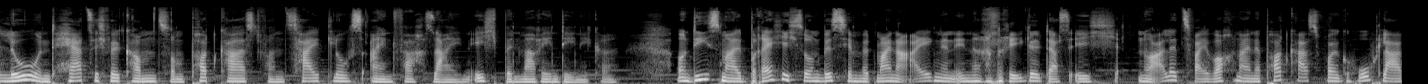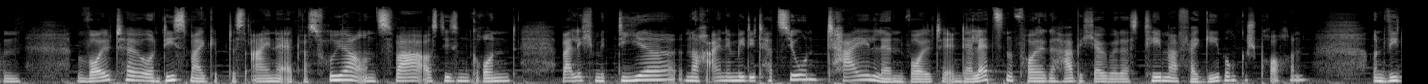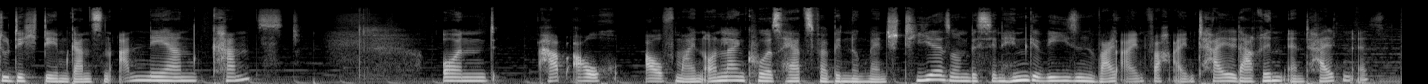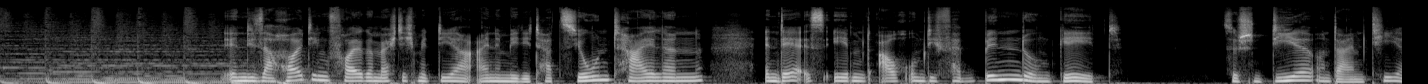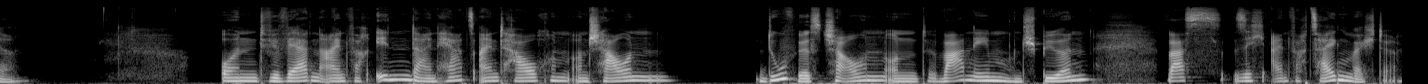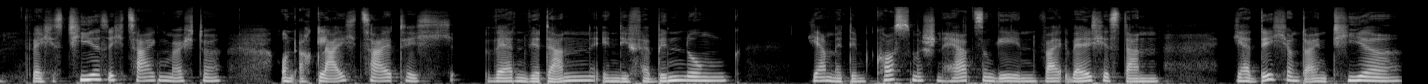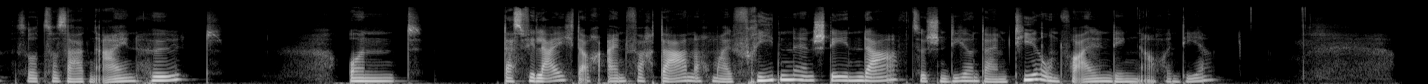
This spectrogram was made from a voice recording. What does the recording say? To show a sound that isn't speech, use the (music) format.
Hallo und herzlich willkommen zum Podcast von Zeitlos einfach sein. Ich bin Marien Denike. Und diesmal breche ich so ein bisschen mit meiner eigenen inneren (laughs) Regel, dass ich nur alle zwei Wochen eine Podcast-Folge hochladen wollte und diesmal gibt es eine etwas früher und zwar aus diesem Grund, weil ich mit dir noch eine Meditation teilen wollte. In der letzten Folge habe ich ja über das Thema Vergebung gesprochen und wie du dich dem Ganzen annähern kannst und habe auch auf meinen Online-Kurs Herzverbindung Mensch-Tier so ein bisschen hingewiesen, weil einfach ein Teil darin enthalten ist. In dieser heutigen Folge möchte ich mit dir eine Meditation teilen, in der es eben auch um die Verbindung geht zwischen dir und deinem Tier. Und wir werden einfach in dein Herz eintauchen und schauen, du wirst schauen und wahrnehmen und spüren, was sich einfach zeigen möchte, welches Tier sich zeigen möchte und auch gleichzeitig werden wir dann in die Verbindung ja mit dem kosmischen Herzen gehen, welches dann ja dich und dein Tier sozusagen einhüllt und dass vielleicht auch einfach da nochmal Frieden entstehen darf zwischen dir und deinem Tier und vor allen Dingen auch in dir.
